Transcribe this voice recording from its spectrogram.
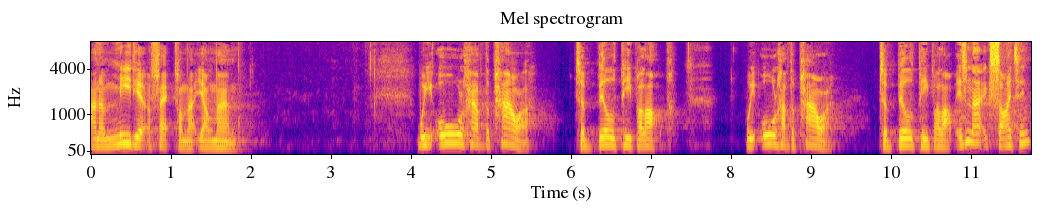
and immediate effect on that young man we all have the power to build people up. We all have the power to build people up. Isn't that exciting?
